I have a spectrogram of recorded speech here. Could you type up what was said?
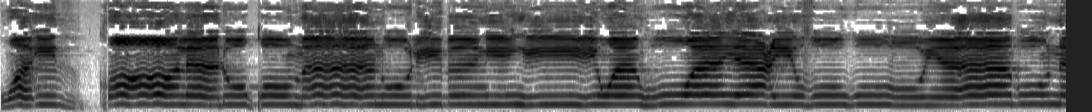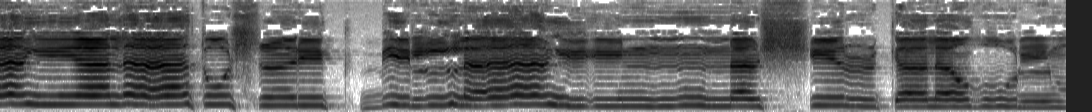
واذ قال لقمان لابنه وهو يعظه يا بني لا تشرك بالله إن الشرك لظلم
